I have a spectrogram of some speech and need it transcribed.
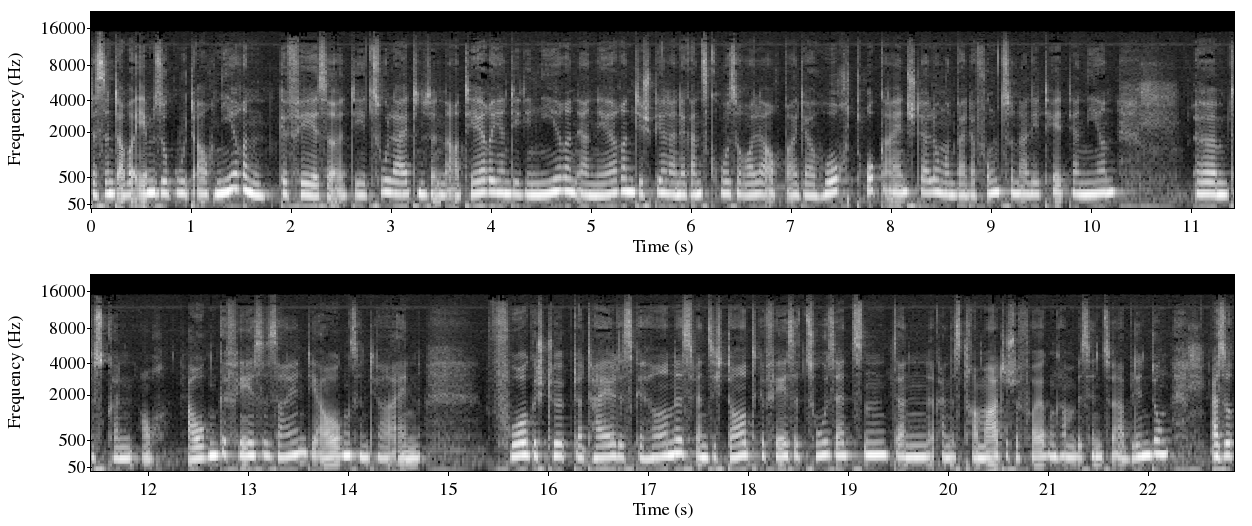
Das sind aber ebenso gut auch Nierengefäße. Die zuleitenden Arterien, die die Nieren ernähren, die spielen eine ganz große Rolle auch bei der Hochdruckeinstellung und bei der Funktionalität der Nieren. Ähm, das können auch Augengefäße sein. Die Augen sind ja ein vorgestülpter Teil des Gehirnes. Wenn sich dort Gefäße zusetzen, dann kann es dramatische Folgen haben bis hin zur Erblindung. Also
